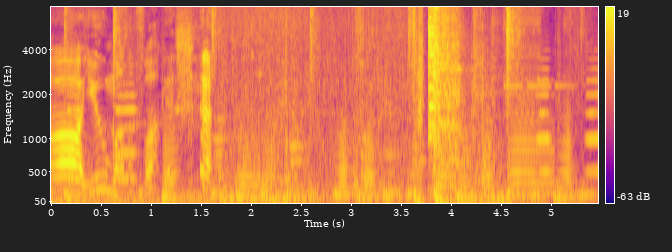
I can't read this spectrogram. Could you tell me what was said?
Oh, you motherfuckers.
